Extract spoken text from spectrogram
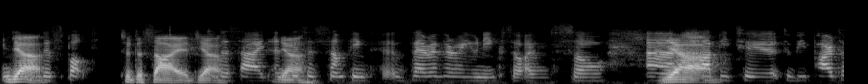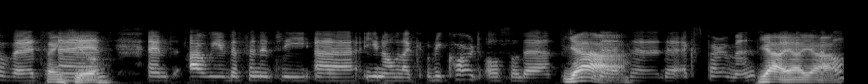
in yeah. the spot. to decide. Yeah. to decide, and this is something uh, very very unique. So I'm so uh, Yeah. happy to to be part of it. Thank you. and, And I will definitely, uh, you know, like record also the yeah. the, the, the experiment. yeah, yeah, yeah.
